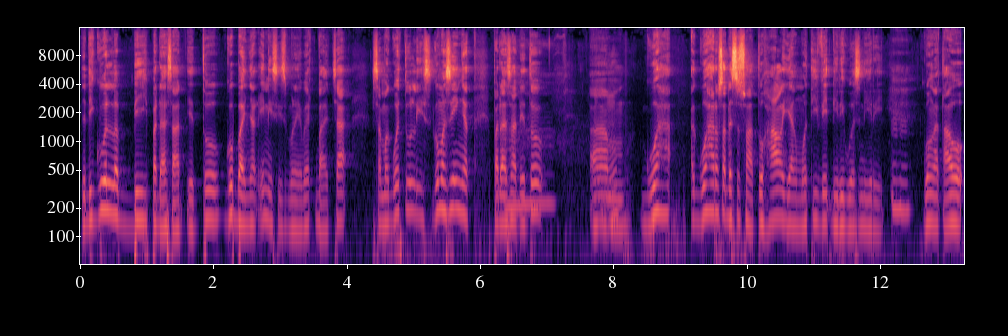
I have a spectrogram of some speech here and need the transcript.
Jadi gue lebih pada saat itu gue banyak ini sih sebenarnya banyak baca sama gue tulis. Gue masih ingat pada saat itu um, gue gue harus ada sesuatu hal yang motivate diri gue sendiri. Gue nggak tahu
